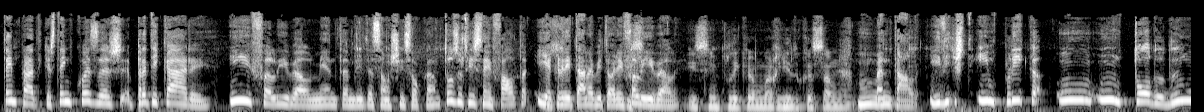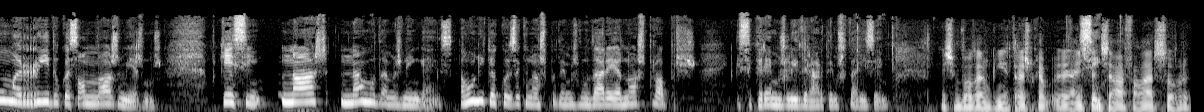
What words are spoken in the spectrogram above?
tem práticas, tem coisas. Praticar infalivelmente a meditação Shinsokan, todos os dias sem falta, e isso, acreditar na vitória infalível. Isso, isso, implica uma reeducação. Mental. E isto implica um, um todo de uma reeducação de nós mesmos. Porque assim, nós não mudamos ninguém. A única coisa que nós podemos mudar é a nós próprios. E se queremos liderar, temos que dar exemplo. Deixa-me voltar um bocadinho atrás, porque há instantes estava a falar sobre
